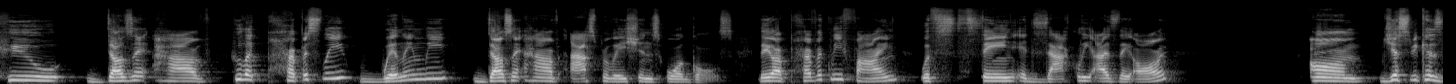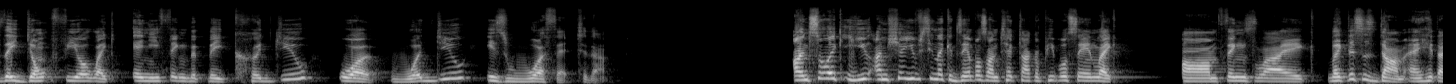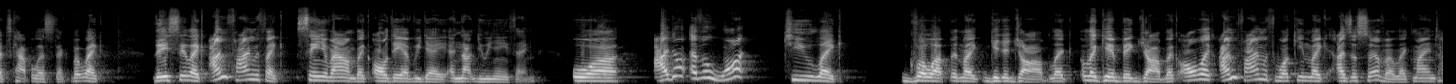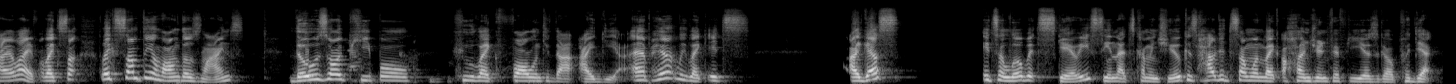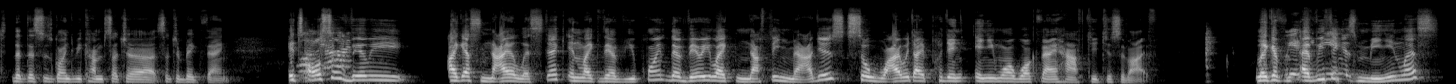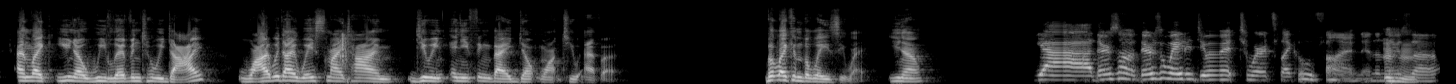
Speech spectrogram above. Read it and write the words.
who doesn't have, who like purposely, willingly doesn't have aspirations or goals. They are perfectly fine with staying exactly as they are. Um, just because they don't feel like anything that they could do or would do is worth it to them. And so like you I'm sure you've seen like examples on TikTok of people saying like um things like like this is dumb and I hate that's capitalistic, but like they say like I'm fine with like staying around like all day every day and not doing anything. Or I don't ever want to like grow up and like get a job, like like get a big job. Like all like I'm fine with working like as a server like my entire life. Like so like something along those lines. Those are people who like fall into that idea. And apparently like it's I guess it's a little bit scary seeing that's coming true because how did someone like 150 years ago predict that this was going to become such a such a big thing? It's Well, also yeah. very I guess nihilistic in like their viewpoint. They're very like nothing matters, so why would I put in any more work than I have to to survive? Like if everything is meaningless and like you know we live until we die, why would I waste my time doing anything that I don't want to ever? But like in the lazy way, you know? Yeah, there's a there's a way to do it to where it's like, oh, fun, and then there's Mhm. a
